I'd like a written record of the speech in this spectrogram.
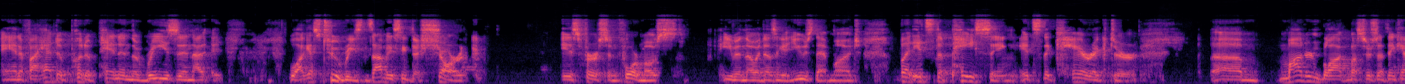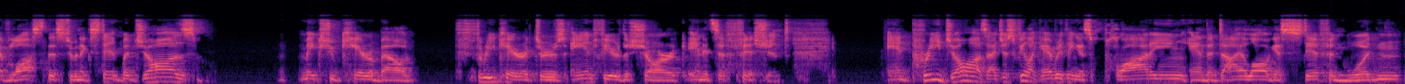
And if I had to put a pin in the reason, I, well, I guess two reasons. Obviously, the shark is first and foremost, even though it doesn't get used that much. But it's the pacing, it's the character. Um, modern blockbusters, I think, have lost this to an extent, but Jaws makes you care about three characters and fear the shark, and it's efficient. And pre Jaws, I just feel like everything is plotting and the dialogue is stiff and wooden.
